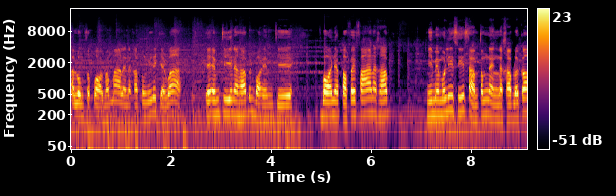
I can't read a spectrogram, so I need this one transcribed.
อารมณ์สปอร์ตมากๆเลยนะครับ ตรงนี้จะเขียนว่า AMG นะครับ เป็นเบาะ AMG เบาะเนี่ยปรับไฟฟ้านะครับ มี Memory Seat 3ตำแหน่งนะครับ แล้วก็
